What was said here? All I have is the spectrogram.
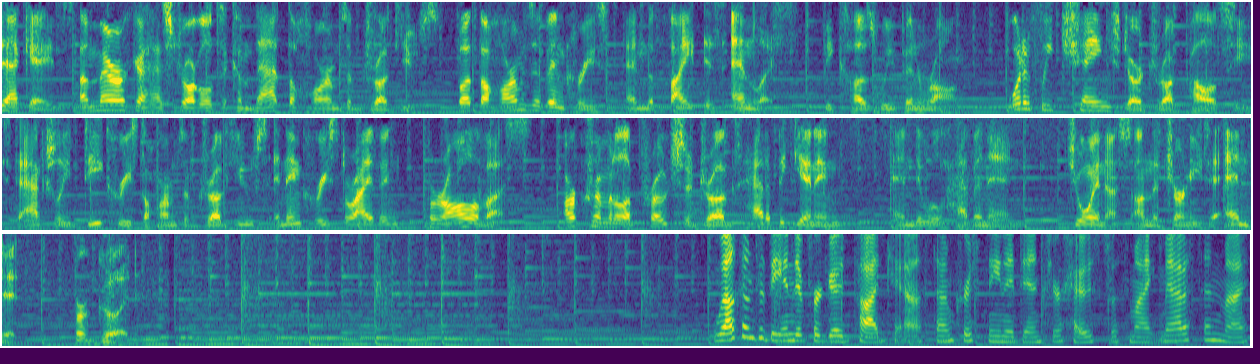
Decades, America has struggled to combat the harms of drug use, but the harms have increased and the fight is endless because we've been wrong. What if we changed our drug policies to actually decrease the harms of drug use and increase thriving for all of us? Our criminal approach to drugs had a beginning and it will have an end. Join us on the journey to end it for good. Welcome to the End It for Good podcast. I'm Christina Dent, your host, with Mike Madison, my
